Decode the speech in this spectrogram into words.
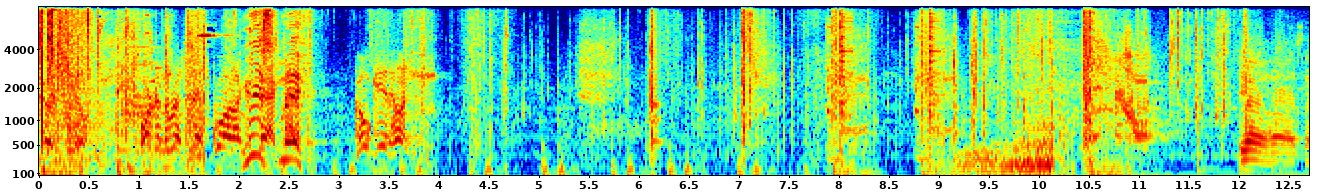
Good kill. Marking the rest of that squad on your Missed tac me. Go get hunting. Yo, uh, so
